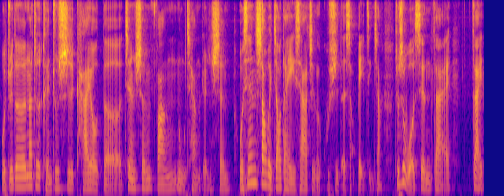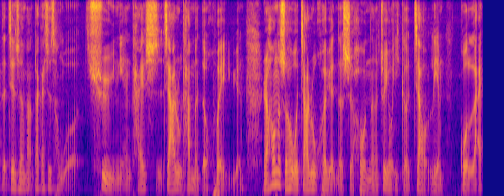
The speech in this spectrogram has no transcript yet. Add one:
我觉得那这个可能就是 Kyle 的健身房怒呛人生。我先稍微交代一下整个故事的小背景，这样就是我现在在的健身房，大概是从我去年开始加入他们的会员，然后那时候我加入会员的时候呢，就有一个教练。过来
